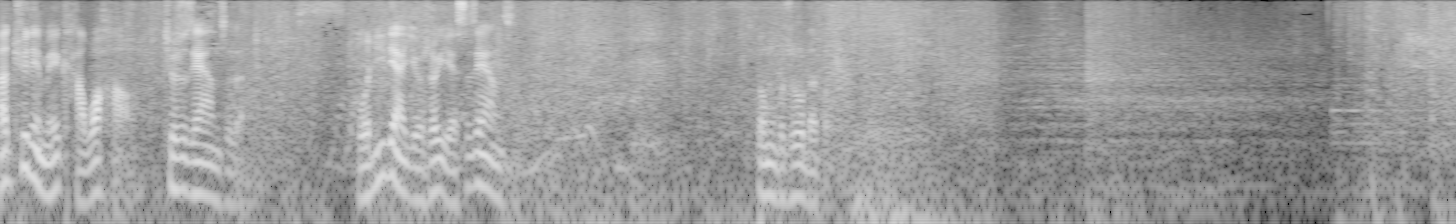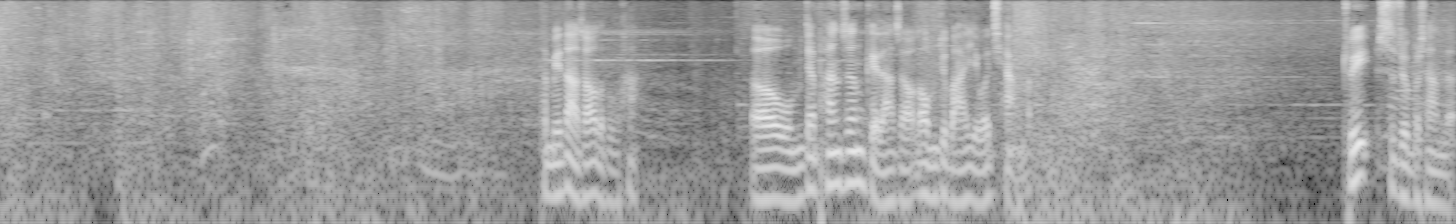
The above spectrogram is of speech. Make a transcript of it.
他距离没卡我好，就是这样子的。我力量有时候也是这样子，绷不住了都。他没大招的不怕。呃，我们家潘森给大招，那我们就把他野我抢了。追是追不上的，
